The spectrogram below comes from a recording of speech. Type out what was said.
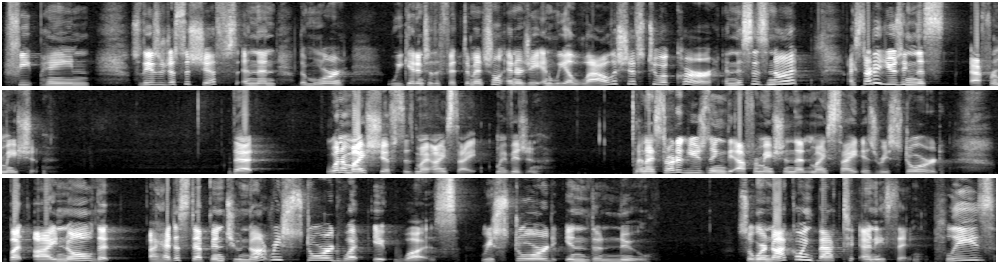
Feet pain. So these are just the shifts. And then the more we get into the fifth dimensional energy and we allow the shifts to occur, and this is not, I started using this affirmation that one of my shifts is my eyesight, my vision. And I started using the affirmation that my sight is restored. But I know that I had to step into not restored what it was, restored in the new. So we're not going back to anything. Please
